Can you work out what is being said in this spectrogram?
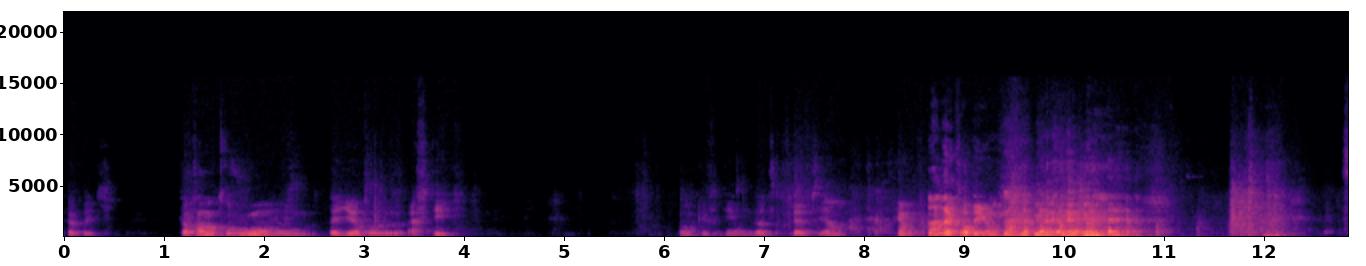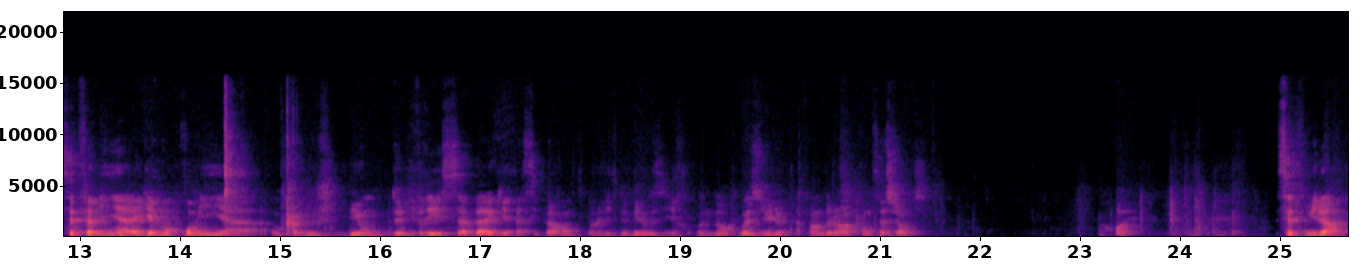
qu'ils fabriquent. Certains d'entre vous ont d'ailleurs euh, acheté. Donc Gideon note qu'il a bien un accordéon. Cette famille a également promis à- au fameux Gideon de livrer sa bague à ses parents dans la ville de Mélosir, au nord d'Oisul, afin de leur apprendre sa survie. Ouais. Cette nuit-là,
